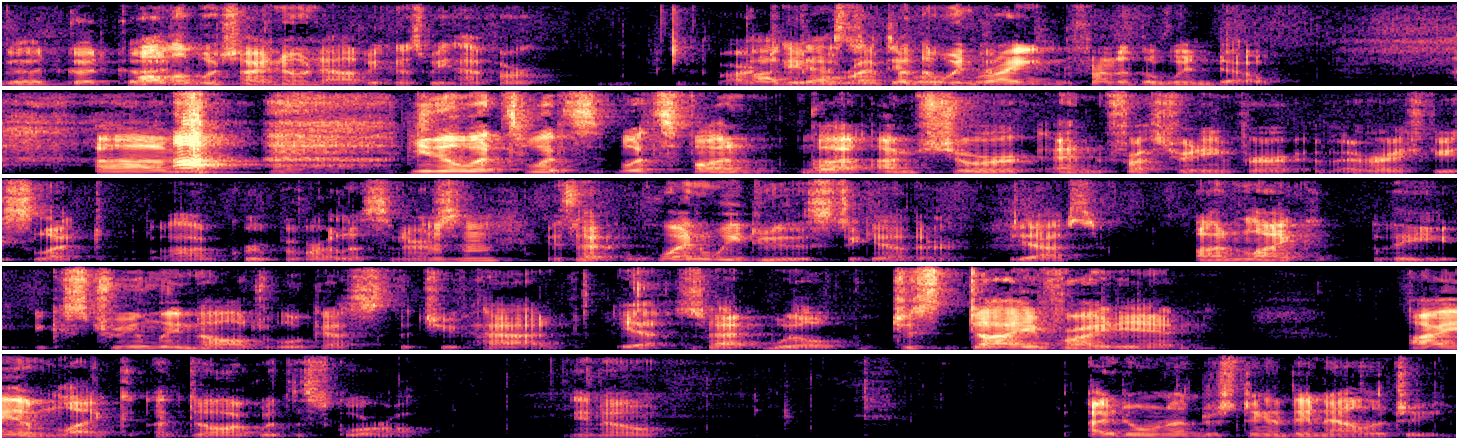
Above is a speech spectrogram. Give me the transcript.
Good, good, good. All of which I know now because we have our our table Podcasting right by the table window. right in front of the window. You know what's what's what's fun? What? Uh, I'm sure and frustrating for a very few select uh, group of our listeners Mm-hmm. is that when we do this together, Yes. unlike the extremely knowledgeable guests that you've had, Yes. that will just dive right in. I am like a dog with a squirrel. You know. I don't understand the analogy.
